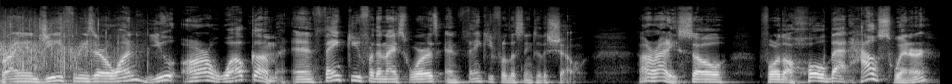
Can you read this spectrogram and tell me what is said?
Brian G301, you are welcome. And thank you for the nice words and thank you for listening to the show. Alrighty, so for the Hold That House winner,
